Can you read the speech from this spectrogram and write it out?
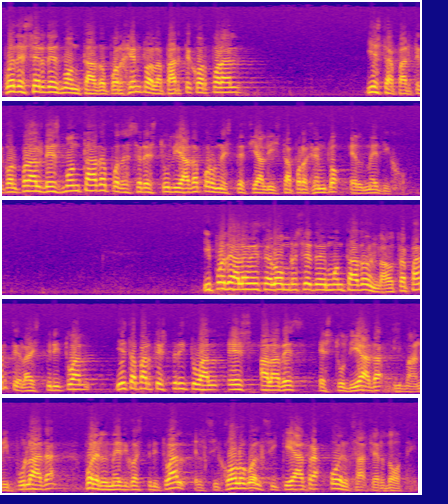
puede ser desmontado, por ejemplo, la parte corporal. Y esta parte corporal desmontada puede ser estudiada por un especialista, por ejemplo, el médico. Y puede a la vez el hombre ser desmontado en la otra parte, la espiritual. Y esta parte espiritual es a la vez estudiada y manipulada por el médico espiritual, el psicólogo, el psiquiatra o el sacerdote,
